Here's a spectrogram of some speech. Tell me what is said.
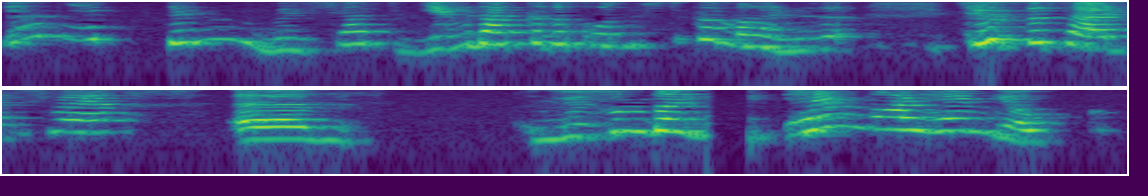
yani hep dedim bir şey yaptık. 20 dakikada konuştuk ama hani çok da tartışmaya e, lüzum da hem var hem yok.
